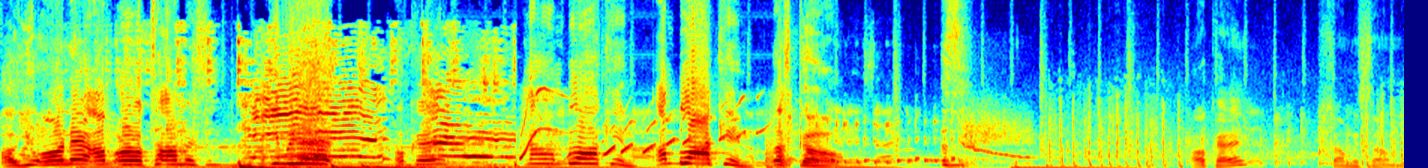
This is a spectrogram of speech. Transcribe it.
oh, you on that? I'm Earl Thomas. Give me that. Okay. No, I'm blocking. I'm blocking. Let's go. Okay. Show me something.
